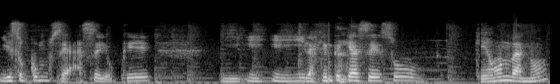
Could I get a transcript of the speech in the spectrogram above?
¿Y eso cómo se hace o qué? Y, y la gente que hace eso, ¿qué onda, no?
